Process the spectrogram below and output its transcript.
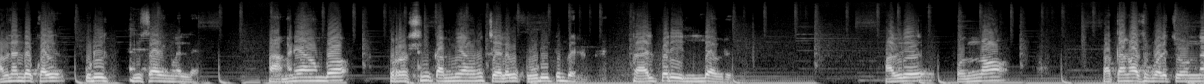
അവനെന്റെ കൈ കൂടുതൽ ദിവസങ്ങളല്ലേ അങ്ങനെയാകുമ്പോ പ്രൊഡക്ഷൻ കമ്മിയാകുന്നു ചിലവ് കൂടിയിട്ടും വരുന്നു താല്പര്യം ഇല്ല അവർക്ക് അവർ ഒന്നോ പത്താം ക്ലാസ് പഠിച്ചുകൊണ്ട്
